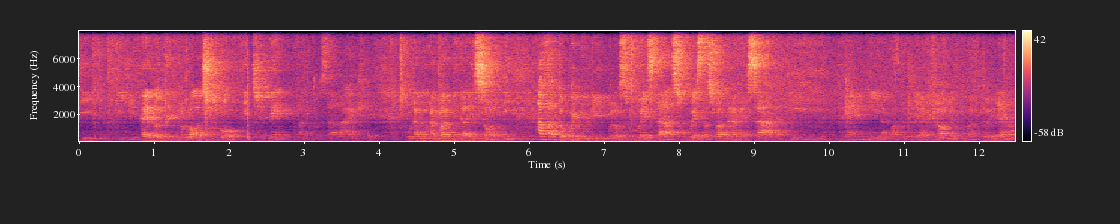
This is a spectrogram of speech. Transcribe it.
di, di livello tecnologico eccellente, infatti costava anche una, una, quantità di soldi, ha fatto poi un libro su questa, su questa sua traversata di 3.000, 4.000 km, quanto erano,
